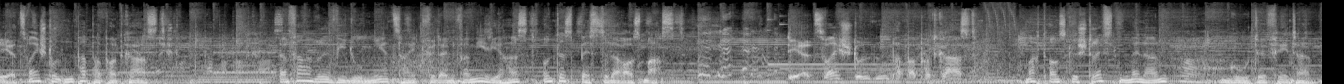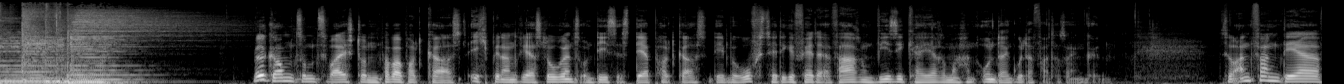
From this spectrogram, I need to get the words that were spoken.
Der 2-Stunden-Papa-Podcast. Erfahre, wie du mehr Zeit für deine Familie hast und das Beste daraus machst. Der 2-Stunden-Papa-Podcast macht aus gestressten Männern gute Väter. Willkommen zum 2-Stunden-Papa-Podcast. Ich bin Andreas Lorenz und dies ist der Podcast, in dem berufstätige Väter erfahren, wie sie Karriere machen und ein guter Vater sein können. Zu Anfang der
